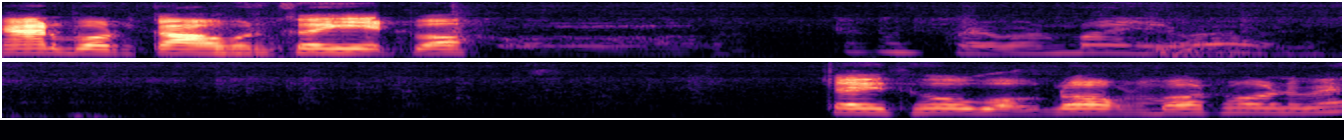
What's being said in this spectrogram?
งานบอนเก่าเพิ่นเคยเห็ดบ่ถ้ามันไปวันใหม่ว่าใจโทรบอกน้องบ่โทรได้ไหม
